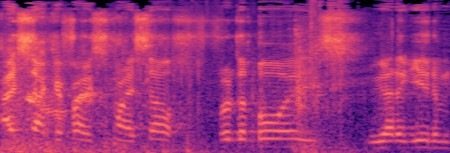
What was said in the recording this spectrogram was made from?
I sacrificed myself for the boys. We gotta get him.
